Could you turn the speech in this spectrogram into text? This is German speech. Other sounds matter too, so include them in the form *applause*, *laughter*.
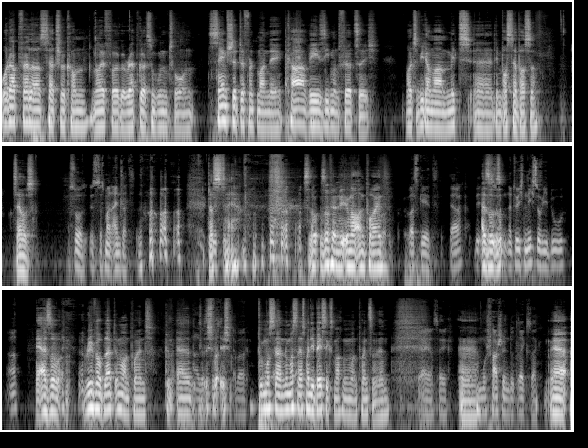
What up, fellas? Herzlich willkommen. Neue Folge Rap Girls zum guten Ton. Same shit, different Monday. KW 47. Heute wieder mal mit äh, dem Boss der Bosse. Servus. So, ist das mein Einsatz? *laughs* Das, äh, so, sofern wie immer on point. Was geht? Ja. Also, so, so- natürlich nicht so wie du. Ja, Also, Revo bleibt immer on point. Äh, Also, ich, ich, du musst ja, du musst dann erstmal die Basics machen, um on point zu werden. ja, ja, safe. Äh, Du musst hascheln, du Drecksack. ja,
